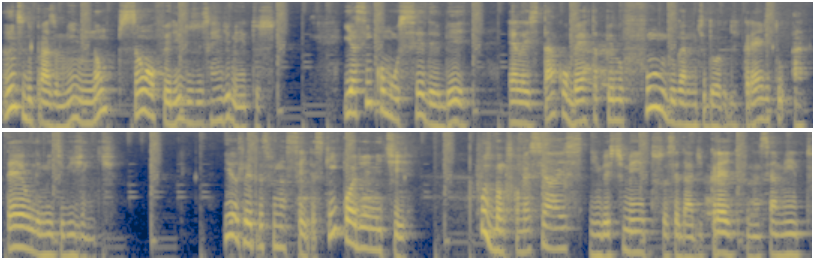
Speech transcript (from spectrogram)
Antes do prazo mínimo, não são auferidos os rendimentos. E assim como o CDB, ela está coberta pelo Fundo Garantidor de Crédito até o limite vigente. E as letras financeiras? Quem pode emitir? Os bancos comerciais, de investimento, sociedade de crédito, financiamento,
